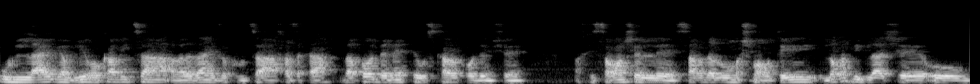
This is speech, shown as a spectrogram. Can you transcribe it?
אולי גם בלי רוקאביצה אבל עדיין זו קבוצה חזקה והפועל באמת הוזכר קודם שהחיסרון של סרדל הוא משמעותי לא רק בגלל שהוא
